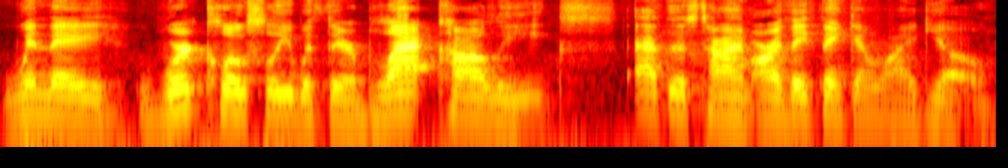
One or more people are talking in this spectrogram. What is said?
when they work closely with their black colleagues at this mm-hmm. time are they thinking like yo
